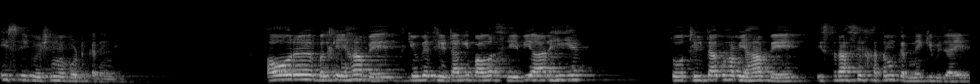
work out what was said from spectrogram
इस इक्वेशन में पुट करेंगे। और बल्कि यहाँ पे, क्योंकि थीटा की पावर सी भी आ रही है तो थीटा को हम यहाँ पे इस तरह से ख़त्म करने की बजाय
